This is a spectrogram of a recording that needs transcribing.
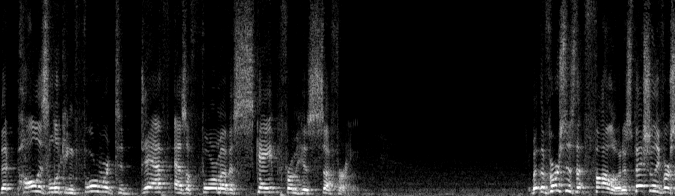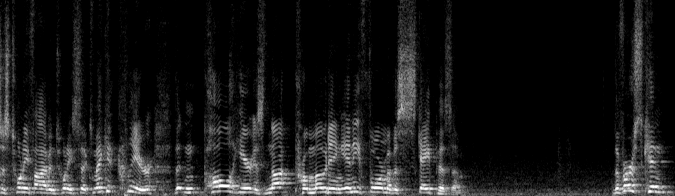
that Paul is looking forward to death as a form of escape from his suffering. But the verses that follow, and especially verses 25 and 26, make it clear that Paul here is not promoting any form of escapism. The verse can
